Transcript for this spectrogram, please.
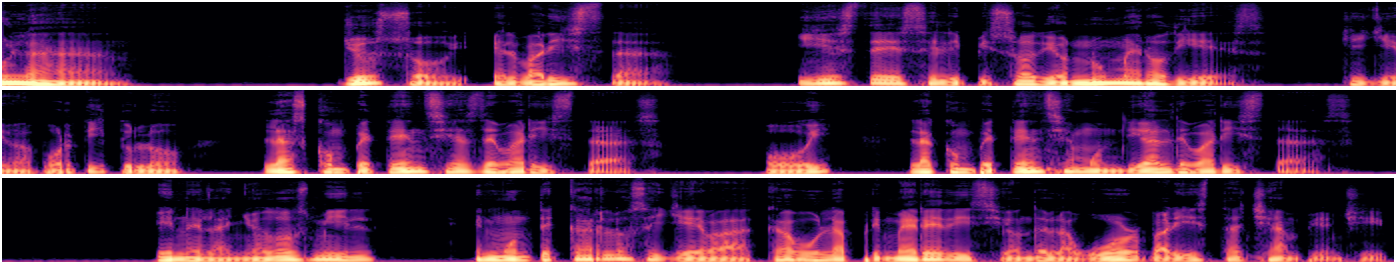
Hola, yo soy el barista y este es el episodio número 10 que lleva por título Las competencias de baristas. Hoy, la competencia mundial de baristas. En el año 2000, en Monte Carlo se lleva a cabo la primera edición de la World Barista Championship,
